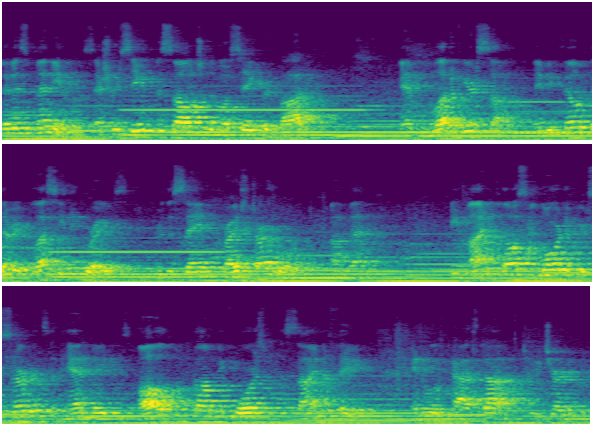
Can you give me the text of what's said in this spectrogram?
That as many of us as receive the salt of the most sacred body and blood of your Son may be filled with every blessing and grace through the same Christ our Lord. Mindful also, Lord, of your servants and handmaidens, all who have gone before us with the sign of faith, and who have passed on to eternity.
